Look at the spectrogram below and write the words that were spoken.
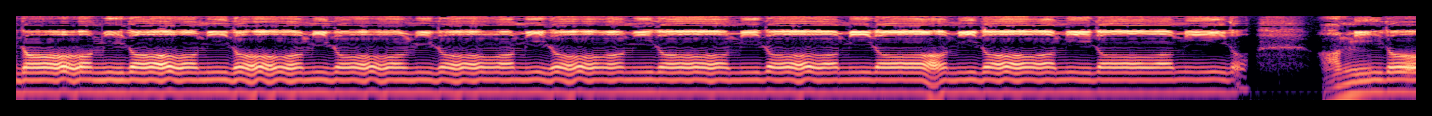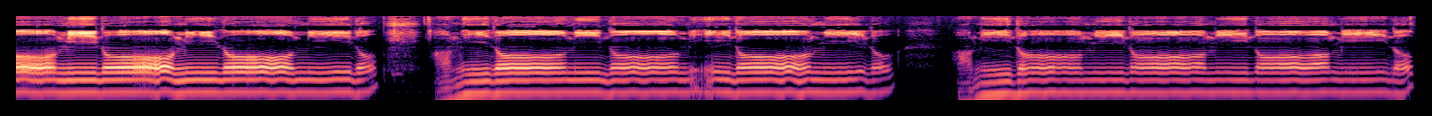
みどみどみどみどみどみどみどみどみどみどみどみどあみどみどみどみどあみどみどみどみどあみどみどみどみど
